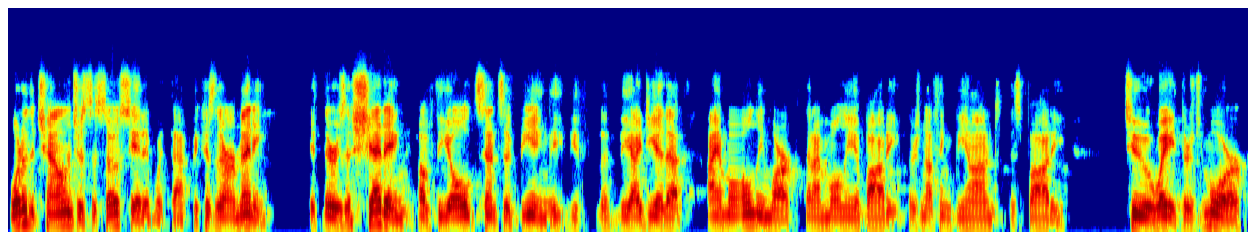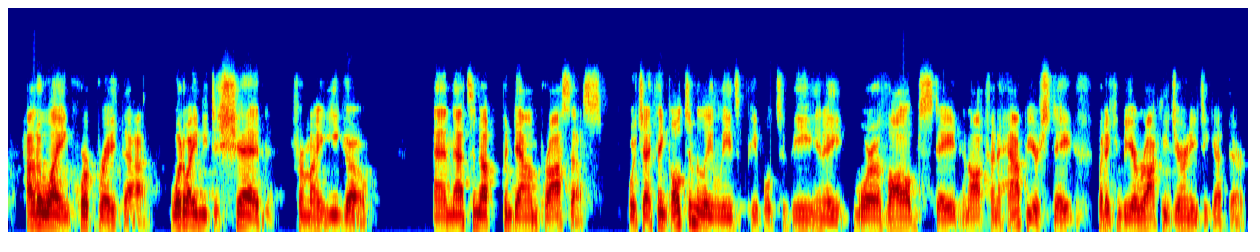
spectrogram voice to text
What are the challenges associated with that? Because there are many. If there is a shedding of the old sense of being, the, the, the idea that I am only Mark, that I'm only a body, there's nothing beyond this body, to wait, there's more. How do I incorporate that? What do I need to shed from my ego? And that's an up and down process. which I think ultimately leads people to be in a more evolved state and often a happier state, but it can be a rocky journey to get there.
